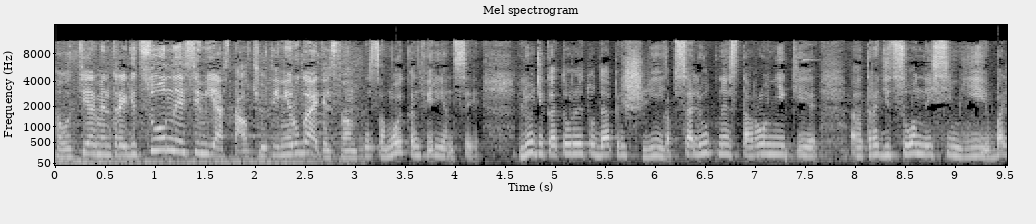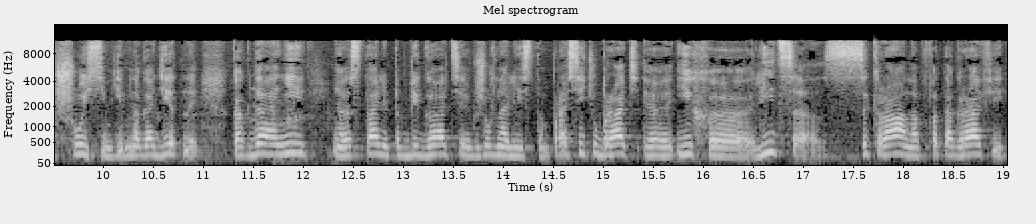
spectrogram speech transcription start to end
А вот термин «традиционная семья» стал чуть ли не ругательством. На самой конференции люди, которые туда пришли, абсолютные сторонники э, традиционной семьи, большой семьи, многодетной, когда они стали подбегать к журналистам, просить убрать э, их лица с экранов, фотографий,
